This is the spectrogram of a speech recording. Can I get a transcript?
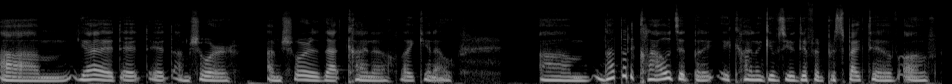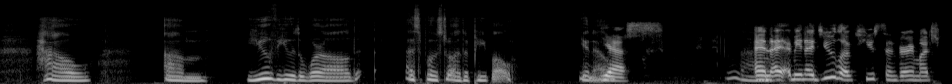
Um, yeah, it, it, it, I'm sure, I'm sure that kind of like, you know, um, not that it clouds it, but it, it kind of gives you a different perspective of how um, you view the world as opposed to other people, you know? Yes. Um, and I, I mean, I do love Houston very much.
